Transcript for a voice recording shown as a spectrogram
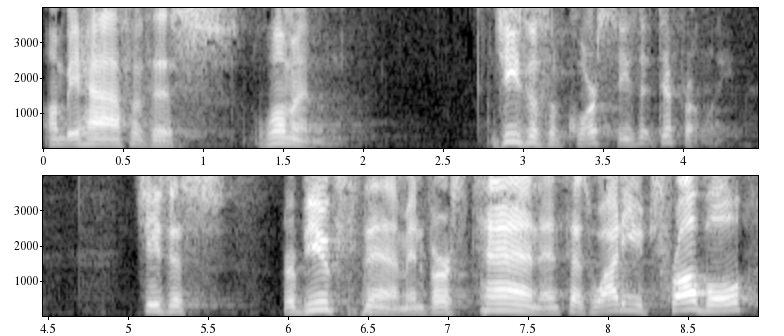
on behalf of this woman. Jesus, of course, sees it differently. Jesus rebukes them in verse 10 and says, Why do you trouble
